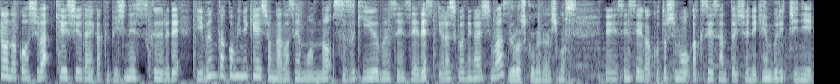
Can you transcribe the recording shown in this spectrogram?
今日の講師は九州大学ビジネススクールで異文化コミュニケーションがご専門の鈴木雄文先生です。よろしくお願いします。よろしくお願いします、えー、先生が今年も学生さんと一緒にケンブリッジに、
